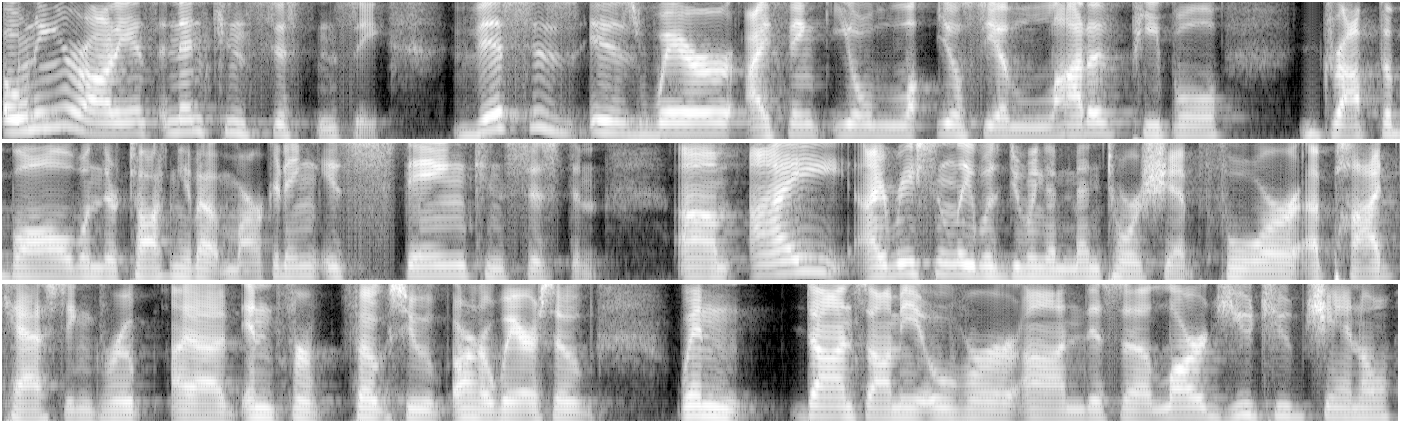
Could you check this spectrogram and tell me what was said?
Owning your audience and then consistency. This is is where I think you'll you'll see a lot of people drop the ball when they're talking about marketing is staying consistent. Um, I I recently was doing a mentorship for a podcasting group, uh, and for folks who aren't aware, so when Don saw me over on this uh, large YouTube channel.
